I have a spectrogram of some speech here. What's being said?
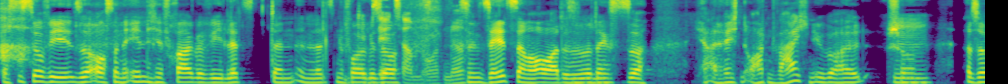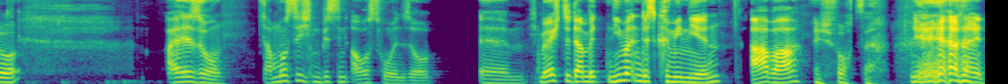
Das ist so wie so auch so eine ähnliche Frage wie letzten, in der letzten Folge. So, seltsamen Ort, ne? so ein seltsamer Ort. Also du denkst so, ja, an welchen Orten war ich denn überall schon? Mhm. Also, Also, da muss ich ein bisschen ausholen, so. Ähm, ich möchte damit niemanden diskriminieren, aber ich furze. Ja, nein.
